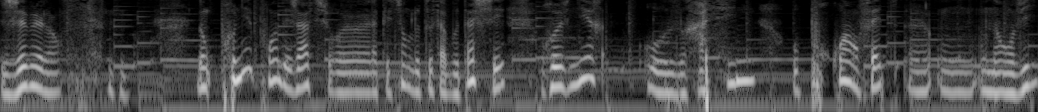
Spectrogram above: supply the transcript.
Je me lance. Donc, premier point déjà sur euh, la question de l'autosabotage, c'est revenir aux racines, au pourquoi en fait euh, on, on, a envie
